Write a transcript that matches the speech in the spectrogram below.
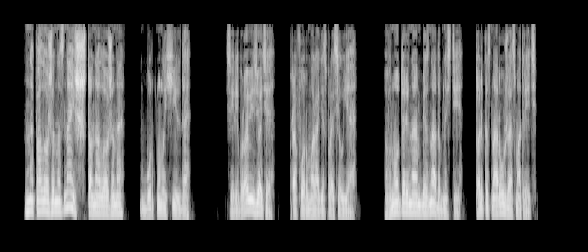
На положено знаешь, что наложено? буркнула Хильда. Серебро везете? Про форму ради спросил я. Внутрь нам без надобности, только снаружи осмотреть.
